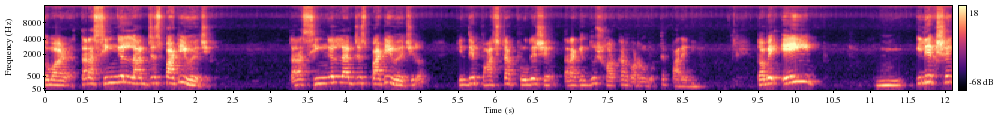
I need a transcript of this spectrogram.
তোমার তারা সিঙ্গেল লার্জেস্ট পার্টি হয়েছিল। তারা সিঙ্গেল লার্জেস্ট পার্টি হয়েছিল, কিন্তু এই পাঁচটা প্রদেশে তারা কিন্তু সরকার গঠন করতে পারেনি। তবে এই ইলেকশন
